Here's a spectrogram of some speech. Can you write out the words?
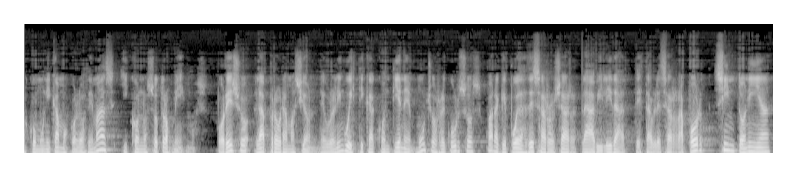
Nos comunicamos con los demás y con nosotros mismos. Por ello, la programación neurolingüística contiene muchos recursos para que puedas desarrollar la habilidad de establecer rapport, sintonía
